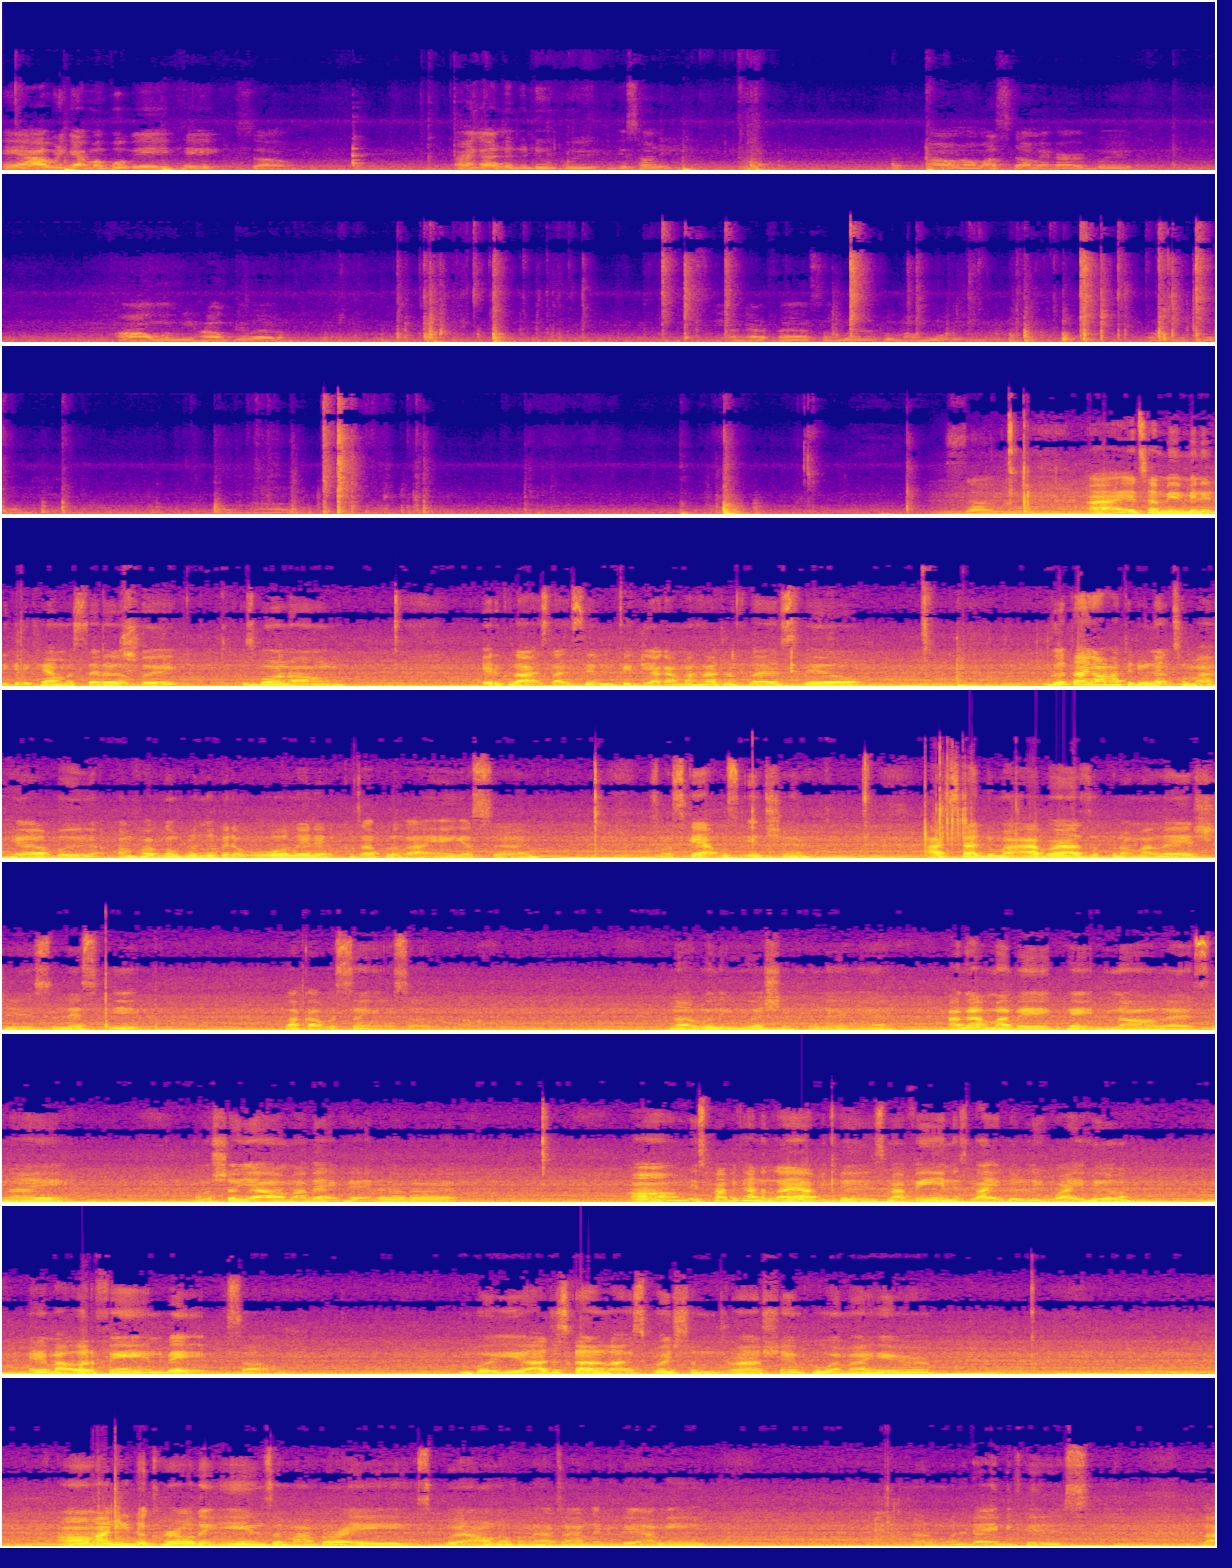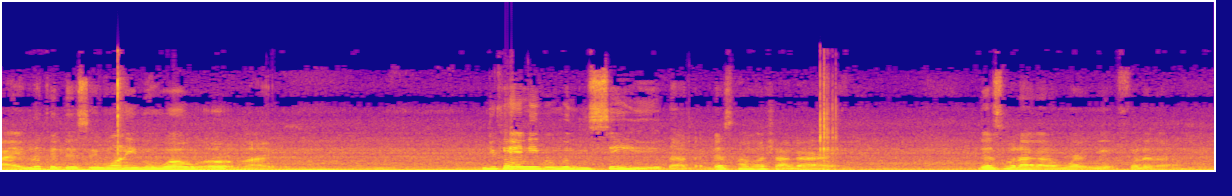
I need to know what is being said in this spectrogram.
And I already got my book bag packed, so I ain't got nothing to do something to eat. I don't know, my stomach hurt, but I don't want to be hungry later. Yeah, I gotta find somewhere to put my water. Here. So, alright, it took me a minute to get the camera set up, but it's going on 8 o'clock. It's like 7.50. I got my hydro flask filled. Good thing I don't have to do nothing to my hair, but I'm probably going to put a little bit of oil in it because I put a lot in yesterday. So my scalp was itching. I just had to do my eyebrows and put on my lashes, and that's it. Like I was saying, so not really rushing for that. Yeah. I got my backpack and all last night. I'm gonna show y'all my backpack that I got. Um, it's probably kind of loud because my fan is like literally right here, and my other fan in the back. So, but yeah, I just gotta like spray some dry shampoo in my hair. Um, I need to curl the ends of my braids, but I don't know if I'm gonna have time to do that. I mean, another one today because, like, look at this. It won't even roll up. Like, you can't even really see it. That's how much I got. That's what I gotta work with for today.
